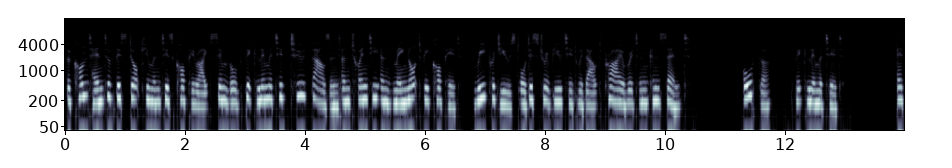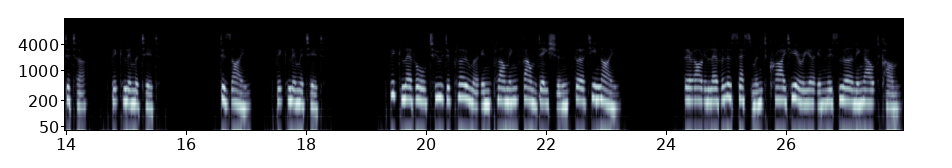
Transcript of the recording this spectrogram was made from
The content of this document is copyright symbol BPEC Limited 2020 and may not be copied, reproduced or distributed without prior written consent. Author, BPEC Limited. Editor, BPEC Limited. Design, BPEC Limited. BPEC Level 2 Diploma in Plumbing Foundation 39. There are 11 assessment criteria in this learning outcome.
